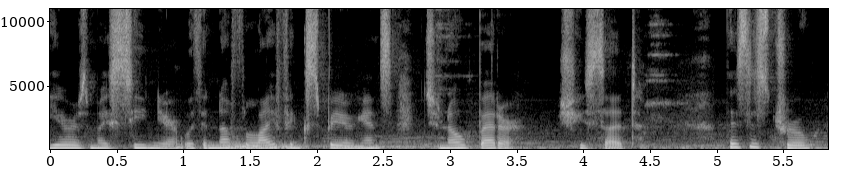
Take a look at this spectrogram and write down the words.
years my senior, with enough life experience to know better, she said. This is true,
